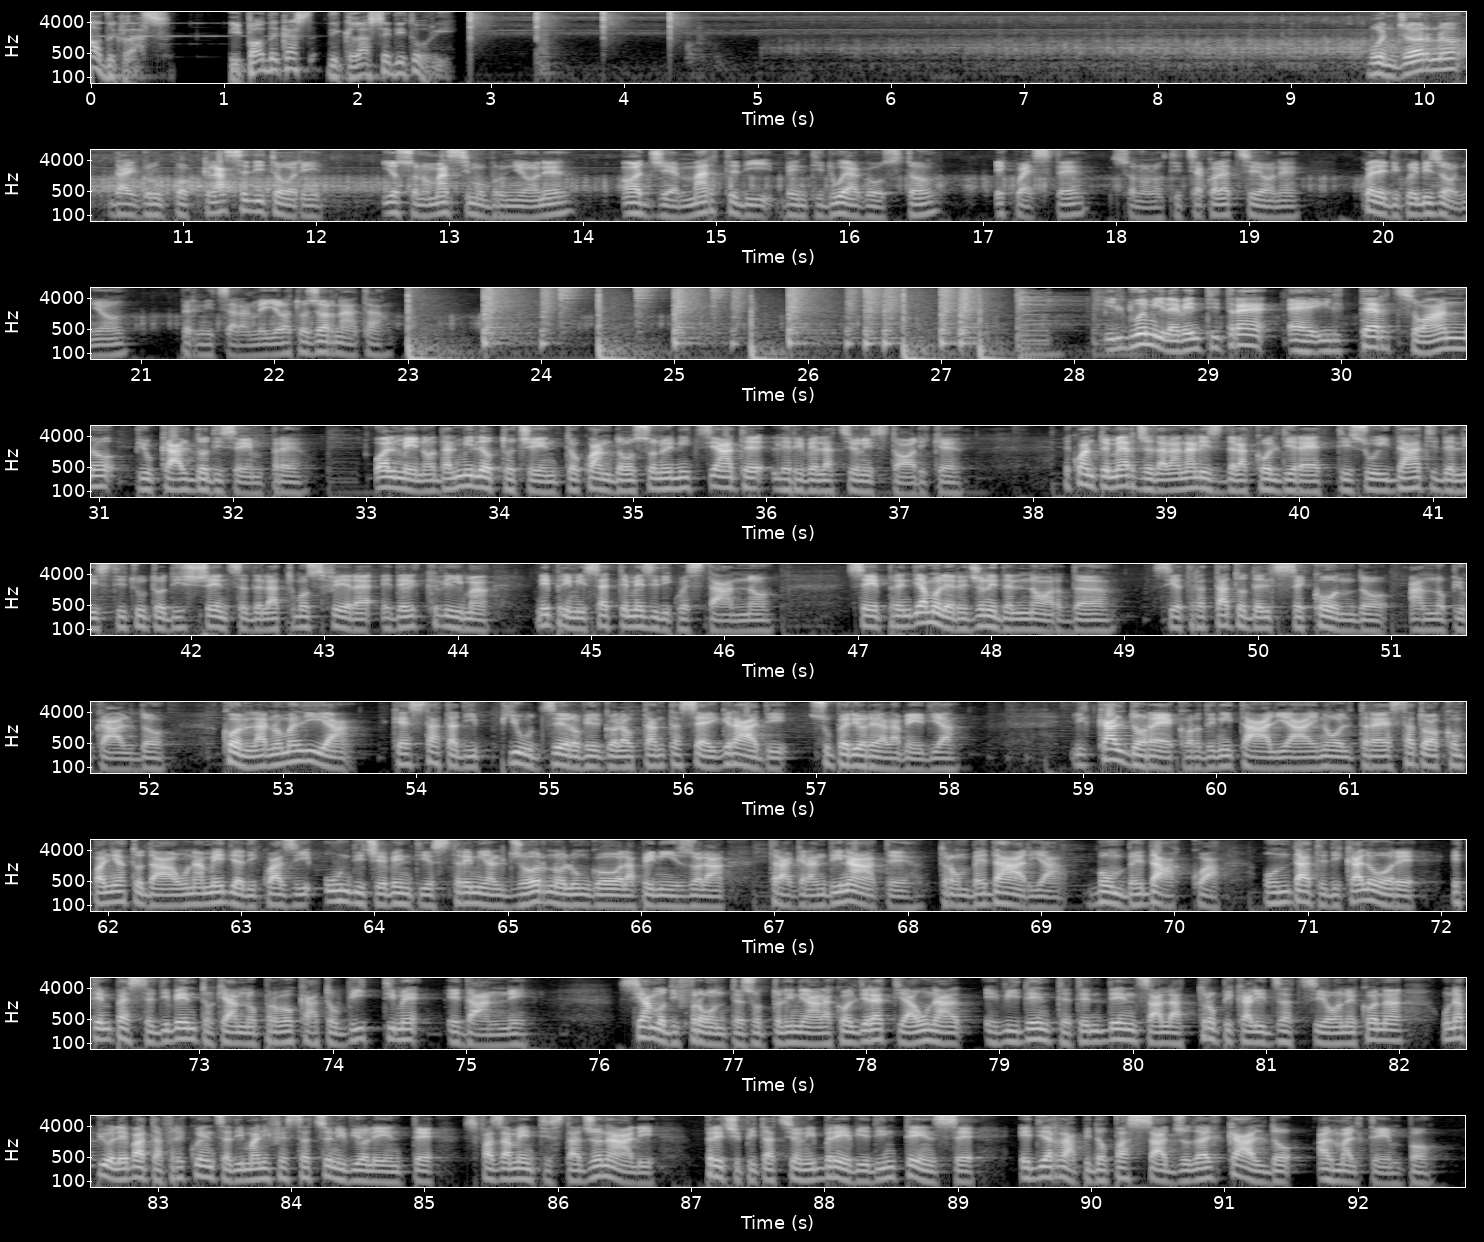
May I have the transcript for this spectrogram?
Podclass, i podcast di classe editori. Buongiorno dal gruppo Classe Editori. Io sono Massimo Brugnone. Oggi è martedì 22 agosto e queste sono notizie a colazione, quelle di cui hai bisogno per iniziare al meglio la tua giornata. Il 2023 è il terzo anno più caldo di sempre, o almeno dal 1800 quando sono iniziate le rivelazioni storiche. È quanto emerge dall'analisi della Coldiretti sui dati dell'Istituto di Scienze dell'Atmosfera e del Clima nei primi sette mesi di quest'anno. Se prendiamo le regioni del nord, si è trattato del secondo anno più caldo, con l'anomalia che è stata di più 0,86 gradi superiore alla media. Il caldo record in Italia, inoltre, è stato accompagnato da una media di quasi 11 eventi estremi al giorno lungo la penisola, tra grandinate, trombe d'aria, bombe d'acqua, ondate di calore e tempeste di vento che hanno provocato vittime e danni. Siamo di fronte, sottolinea la Coldiretti, a una evidente tendenza alla tropicalizzazione, con una più elevata frequenza di manifestazioni violente, sfasamenti stagionali, precipitazioni brevi ed intense ed il rapido passaggio dal caldo al maltempo.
